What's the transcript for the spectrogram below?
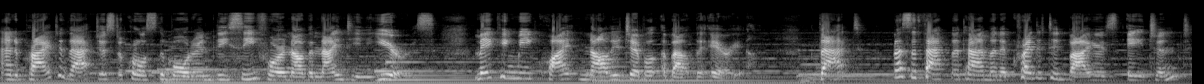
and prior to that just across the border in DC for another 19 years, making me quite knowledgeable about the area. That plus the fact that I'm an accredited buyer's agent,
